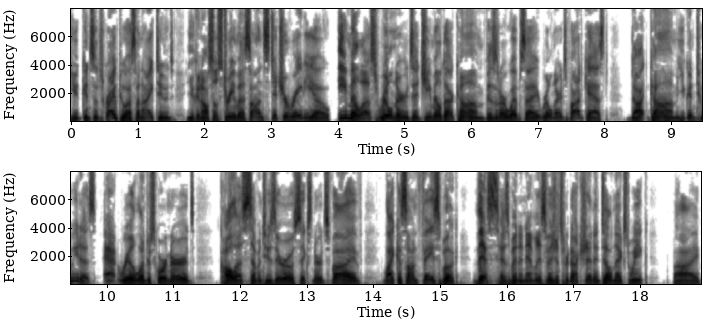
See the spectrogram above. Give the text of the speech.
You can subscribe to us on iTunes. You can also stream us on Stitcher Radio. Email us, reelnerds at gmail.com. Visit our website, reelnerdspodcast.com. You can tweet us at real underscore nerds. Call us 720-6nerds5. Like us on Facebook. This has been a Nebulous Visions production. Until next week, bye.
